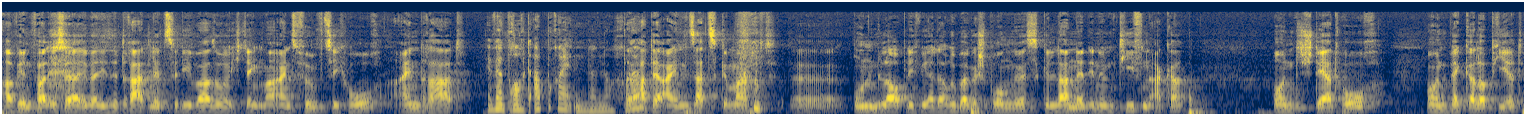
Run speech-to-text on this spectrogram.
Oh. Auf jeden Fall ist er über diese Drahtlitze, die war so, ich denke mal 1,50 hoch, ein Draht. Wer braucht Abreiten dann noch? Da oder? hat er einen Satz gemacht, äh, unglaublich, wie er darüber gesprungen ist, gelandet in einem tiefen Acker und stert hoch und weggaloppiert.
